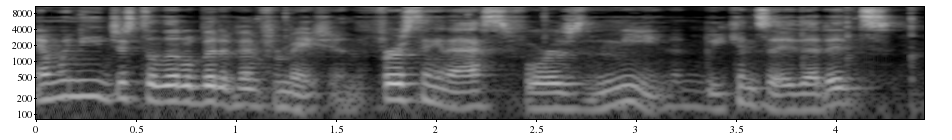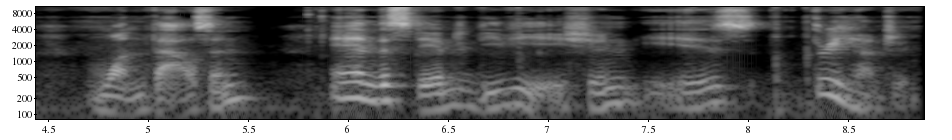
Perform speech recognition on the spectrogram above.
And we need just a little bit of information. The first thing it asks for is the mean. And we can say that it's 1,000 and the standard deviation is 300.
